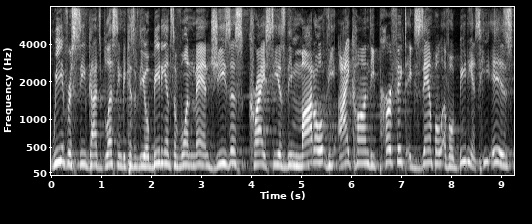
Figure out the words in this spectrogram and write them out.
we have received God's blessing because of the obedience of one man, Jesus Christ. He is the model, the icon, the perfect example of obedience. He is,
